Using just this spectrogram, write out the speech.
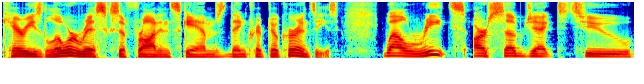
carries lower risks of fraud and scams than cryptocurrencies. While REITs are subject to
